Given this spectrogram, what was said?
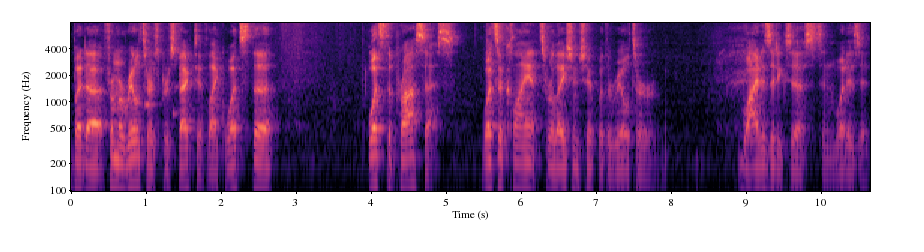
but uh, from a realtor's perspective, like what's the what's the process? What's a client's relationship with a realtor? Why does it exist, and what is it?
